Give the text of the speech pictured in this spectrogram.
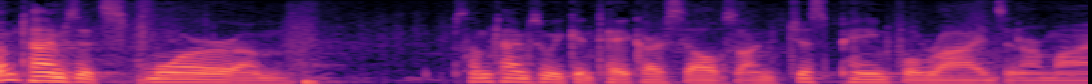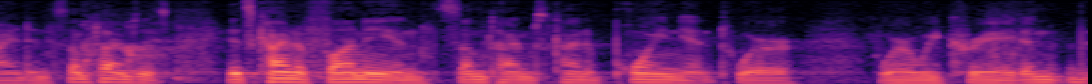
Sometimes it's more, um, sometimes we can take ourselves on just painful rides in our mind, and sometimes it's, it's kind of funny and sometimes kind of poignant where, where we create. And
